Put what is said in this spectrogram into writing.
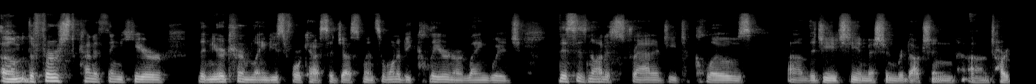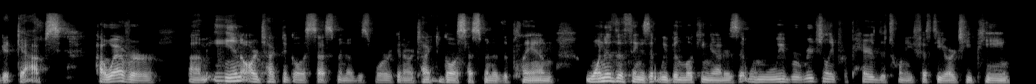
Um, the first kind of thing here, the near-term land use forecast adjustments, I want to be clear in our language. This is not a strategy to close uh, the GHG emission reduction uh, target gaps. However, um, in our technical assessment of this work and our technical assessment of the plan, one of the things that we've been looking at is that when we originally prepared the 2050 RTP,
